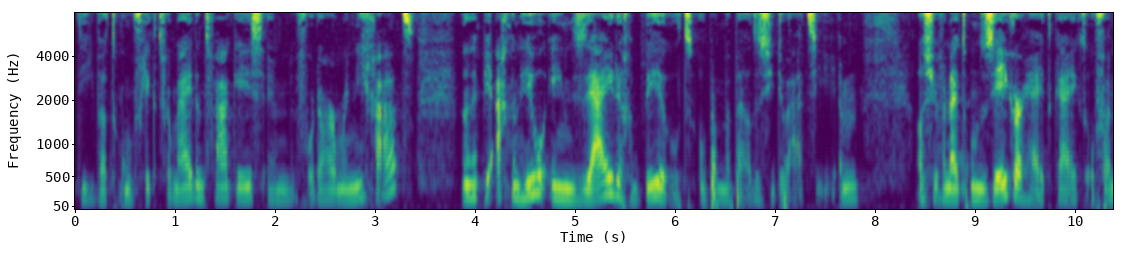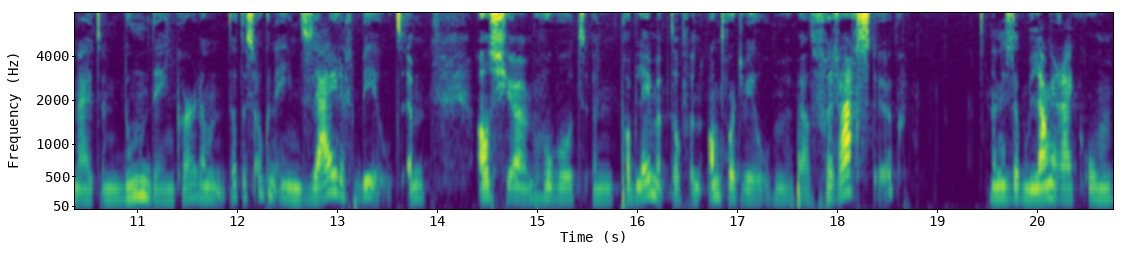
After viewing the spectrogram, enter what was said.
die wat conflictvermijdend vaak is en voor de harmonie gaat, dan heb je eigenlijk een heel eenzijdig beeld op een bepaalde situatie. En als je vanuit onzekerheid kijkt of vanuit een doemdenker, dan dat is ook een eenzijdig beeld. En als je bijvoorbeeld een probleem hebt of een antwoord wil op een bepaald vraagstuk, dan is het ook belangrijk om,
